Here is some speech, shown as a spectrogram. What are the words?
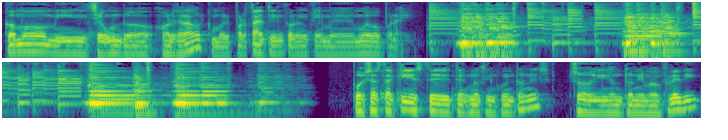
como mi segundo ordenador, como el portátil con el que me muevo por ahí. Pues hasta aquí este Tecnocincuentones. Soy Antonio Manfredi,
